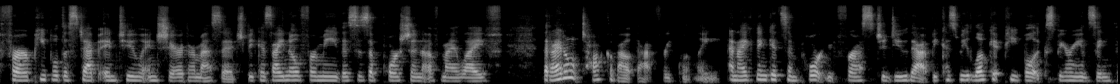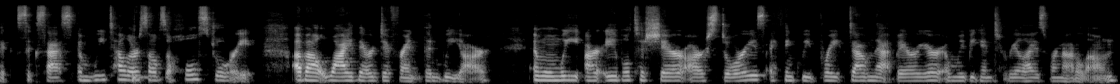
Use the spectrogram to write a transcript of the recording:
for people to step into and share their message because I know for me, this is a portion of my life that I don't talk about that frequently. And I think it's important for us to do that because we look at people experiencing th- success and we tell ourselves a whole story about why they're different than we are. And when we are able to share our stories, I think we break down that barrier and we begin to realize we're not alone.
